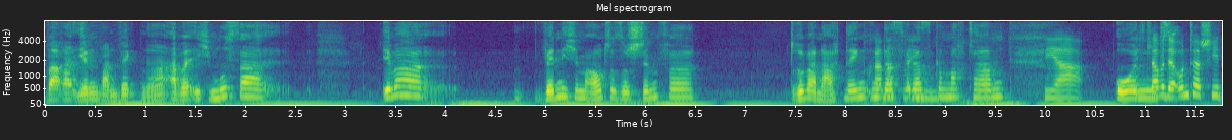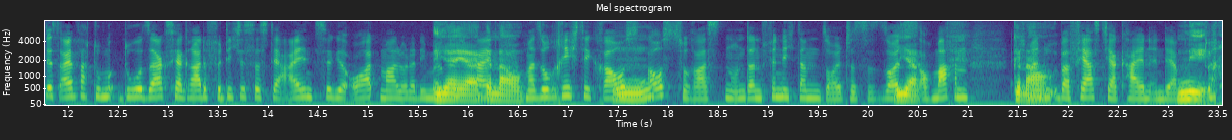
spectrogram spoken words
war er irgendwann weg, ne? Aber ich muss da immer, wenn ich im Auto so schimpfe, drüber nachdenken, dass wir das gemacht haben. Ja. Und ich glaube, der Unterschied ist einfach, du, du sagst ja gerade, für dich ist das der einzige Ort mal oder die Möglichkeit, ja, genau. mal so richtig raus auszurasten. Und dann finde ich, dann sollte es, sollte Ja. es auch machen. Genau. Ich meine, du überfährst ja keinen in der Nee, Punkte.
